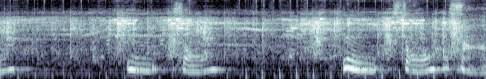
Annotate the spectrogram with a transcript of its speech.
งหนึ่งสองหนึ่งสองสาม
